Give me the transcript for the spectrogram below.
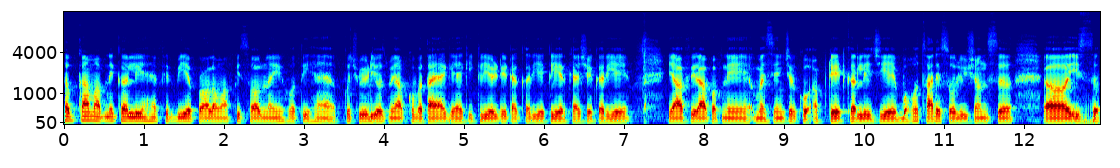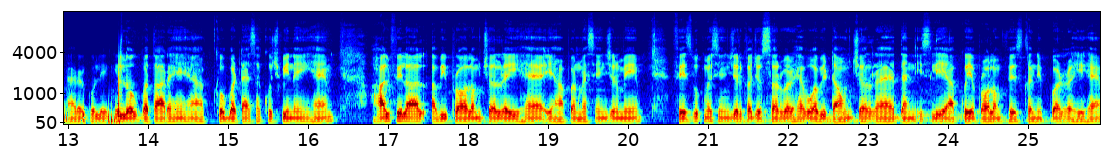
सब काम आपने कर लिए हैं, फिर भी ये प्रॉब्लम आपकी सॉल्व नहीं होती है। कुछ वीडियोस में आपको बताया गया है कि क्लियर डेटा करिए क्लियर कैशे करिए, या फिर आप अपने मैसेंजर को अपडेट कर लीजिए। बहुत सारे सॉल्यूशंस इस एरर को लेके लोग बता रहे हैं आपको बट ऐसा कुछ भी नहीं है। हाल फ़िलहाल अभी प्रॉब्लम चल रही है। यहाँ पर मैसेंजर में, फेसबुक मैसेंजर का जो सर्वर है वो अभी डाउन चल रहा है। देन इसलिए आपको ये प्रॉब्लम फेस करनी पड़ रही है।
